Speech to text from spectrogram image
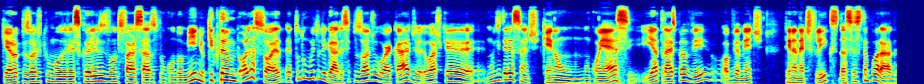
Que era um episódio que o Mulder e a Scully eles vão disfarçados para um condomínio. Que também. Olha só, é, é tudo muito ligado. Esse episódio, o Arcádia, eu acho que é muito interessante. Quem não, não conhece, ir atrás para ver, obviamente. Tem na Netflix, da sexta temporada.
